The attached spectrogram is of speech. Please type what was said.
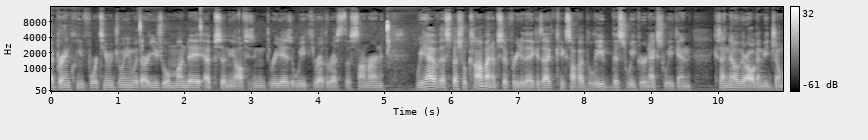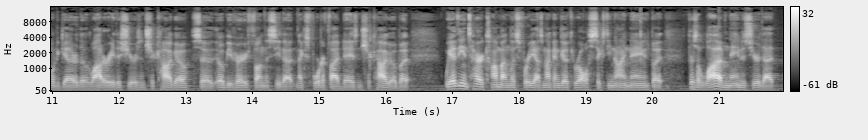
at Brendan Clean14. We're joining with our usual Monday episode in the offseason, three days a week throughout the rest of the summer. And we have a special Combine episode for you today because that kicks off, I believe, this week or next week. And because I know they're all going to be jumbled together. The lottery this year is in Chicago, so it'll be very fun to see that next four to five days in Chicago. But we have the entire Combine list for you guys. I'm not going to go through all 69 names, but – there's a lot of names this year that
